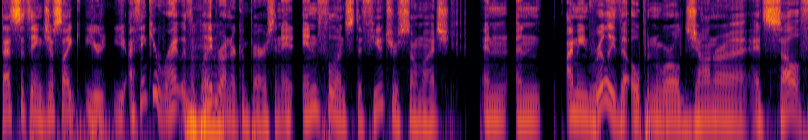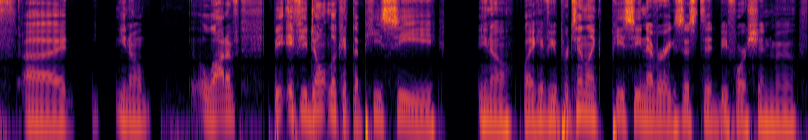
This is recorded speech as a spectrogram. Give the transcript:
That's the thing. Just like you're, you, I think you're right with the Blade Mhm. Runner comparison. It influenced the future so much, and and I mean, really, the open world genre itself. Uh, you know, a lot of if you don't look at the PC, you know, like if you pretend like PC never existed before Shenmue,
